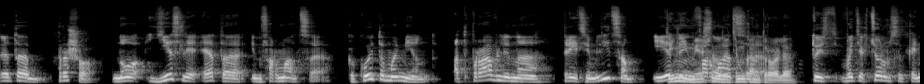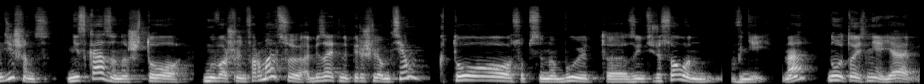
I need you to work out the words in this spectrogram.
это хорошо. Но если эта информация в какой-то момент отправлена третьим лицам, и Ты эта не имеешь информация... над этим контроля. То есть в этих terms and conditions не сказано, что мы вашу информацию обязательно перешлем тем, кто, собственно, будет э, заинтересован в ней, да? Ну, то есть, не, я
